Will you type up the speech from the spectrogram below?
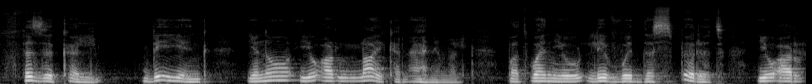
physical being, you know, you are like an animal. But when you live with the spirit, you are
